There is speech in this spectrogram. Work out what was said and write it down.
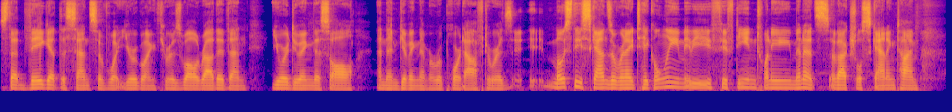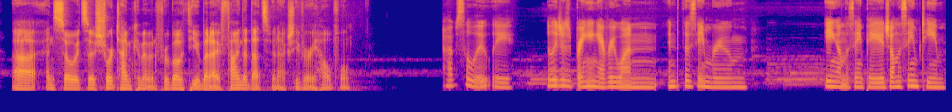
so that they get the sense of what you're going through as well, rather than you're doing this all and then giving them a report afterwards. Most of these scans overnight take only maybe 15, 20 minutes of actual scanning time. Uh, and so it's a short time commitment for both of you, but I find that that's been actually very helpful. Absolutely. Really just bringing everyone into the same room, being on the same page, on the same team.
